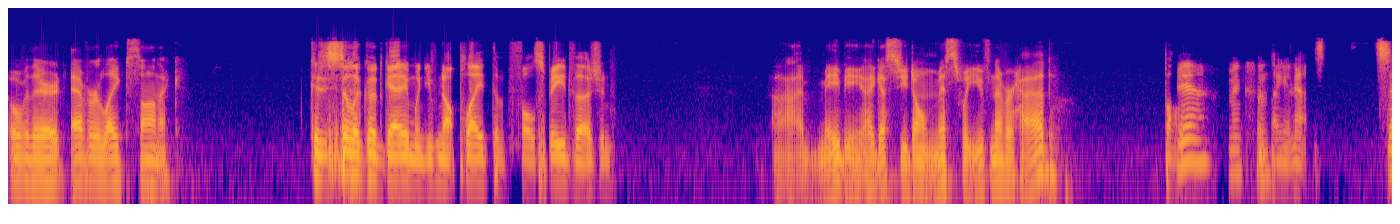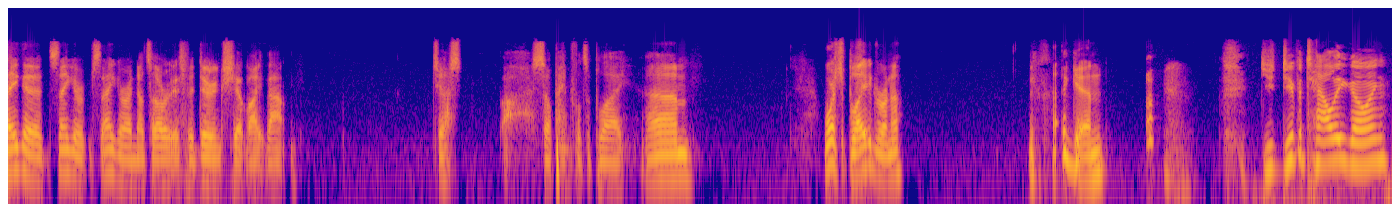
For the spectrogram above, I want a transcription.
over there ever liked Sonic. Because it's still a good game when you've not played the full speed version. Uh, maybe. I guess you don't miss what you've never had. But Yeah, makes sense. Sega, Sega, Sega are notorious for doing shit like that. Just oh, so painful to play. Um, watch Blade Runner. Again. Do you, do you have a tally going?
